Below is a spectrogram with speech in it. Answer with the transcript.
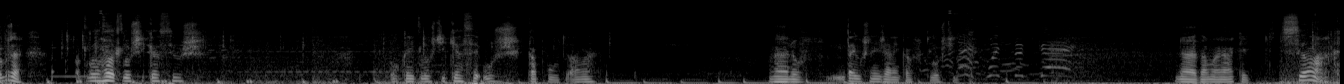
Dobře, a dlouho tluštík asi už... OK, tluštík je asi už kaput, ale... Ne, no, tady už není žádný kaput. Ne, tam je nějaký silák.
